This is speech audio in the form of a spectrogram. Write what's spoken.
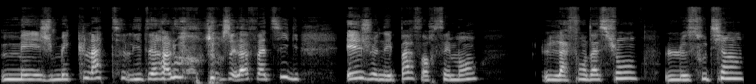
mais je m'éclate littéralement, j'ai la fatigue et je n'ai pas forcément la fondation, le soutien,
